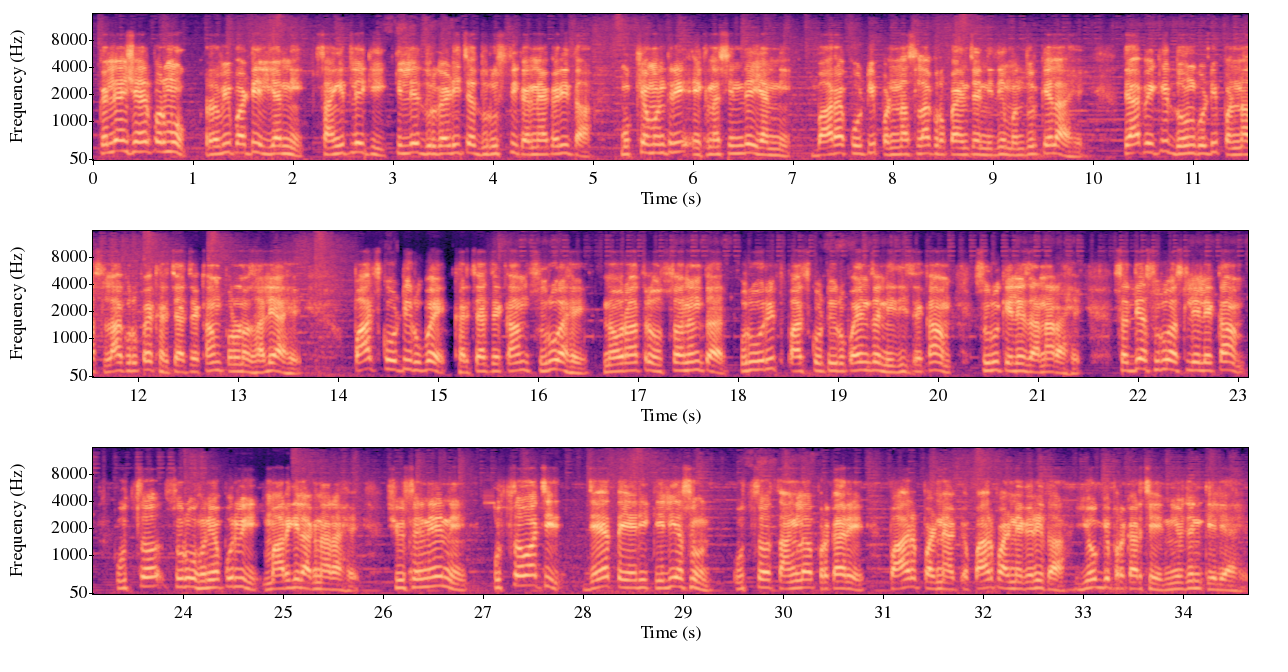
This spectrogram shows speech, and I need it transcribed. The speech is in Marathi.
कल्याण शहर प्रमुख रवी पाटील यांनी सांगितले की किल्ले दुर्गाडीच्या दुरुस्ती करण्याकरिता मुख्यमंत्री एकनाथ शिंदे यांनी बारा कोटी पन्नास लाख रुपयांचा निधी मंजूर केला आहे. त्यापैकी दोन कोटी पन्नास लाख रुपये खर्चाचे काम पूर्ण झाले आहे. पाच कोटी रुपये खर्चाचे काम सुरू आहे. नवरात्र उत्सवानंतर उर्वरित पाच कोटी रुपयांचं निधीचे काम सुरू केले जाणार आहे. सध्या सुरू असलेले काम उत्सव सुरू होण्यापूर्वी मार्गी लागणार आहे. शिवसेनेने उत्सवाची जय तयारी केली असून उत्सव चांगल्या प्रकारे पार पाडण्या पार पाडण्याकरिता योग्य प्रकारचे नियोजन केले आहे.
